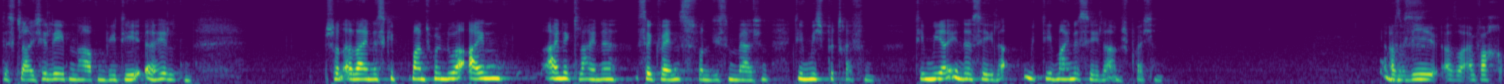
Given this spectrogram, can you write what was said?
das gleiche Leben haben wie die Helden. Schon allein, es gibt manchmal nur ein, eine kleine Sequenz von diesem Märchen, die mich betreffen, die mir in der Seele, die meine Seele ansprechen. Also wie, also einfach,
